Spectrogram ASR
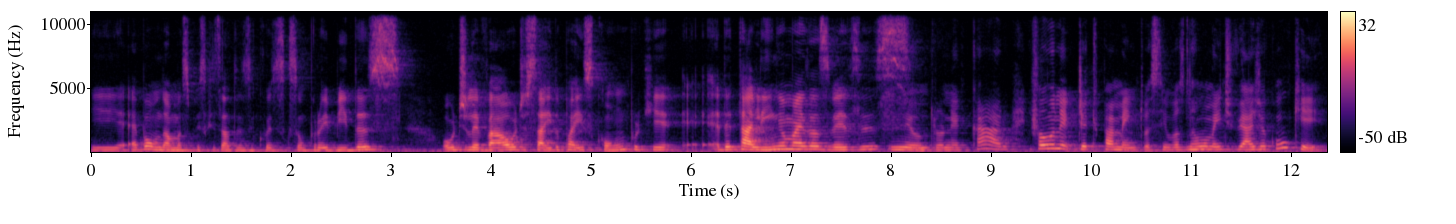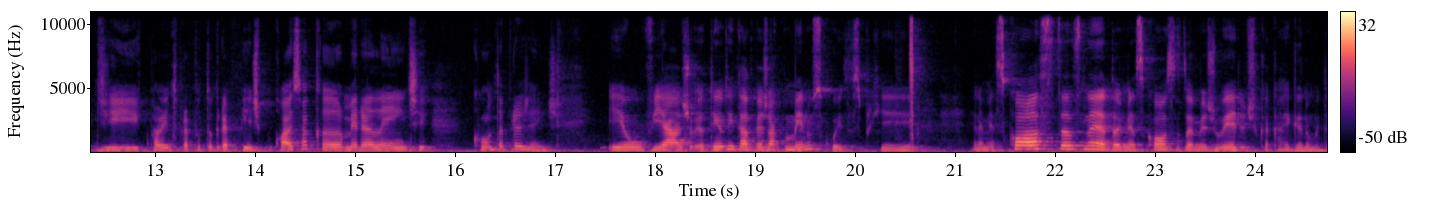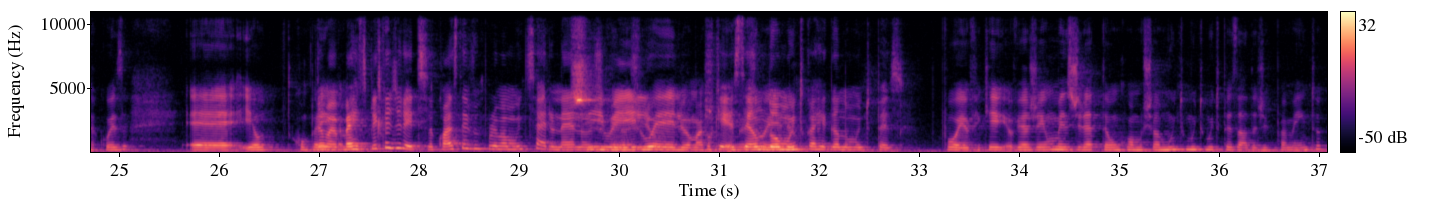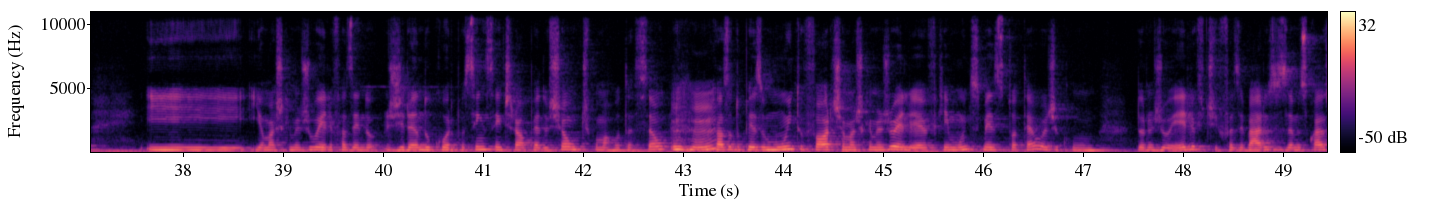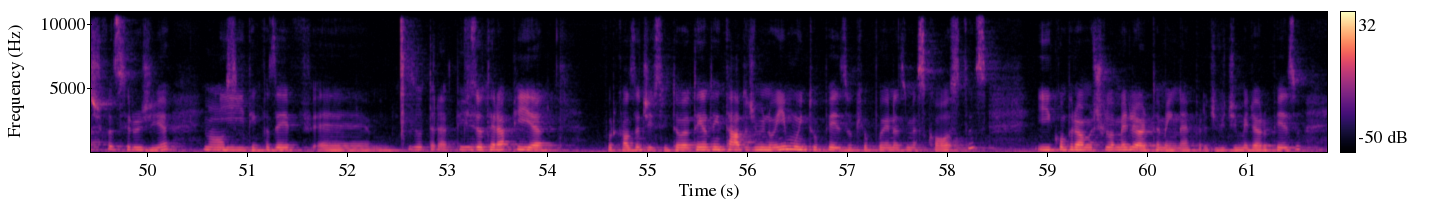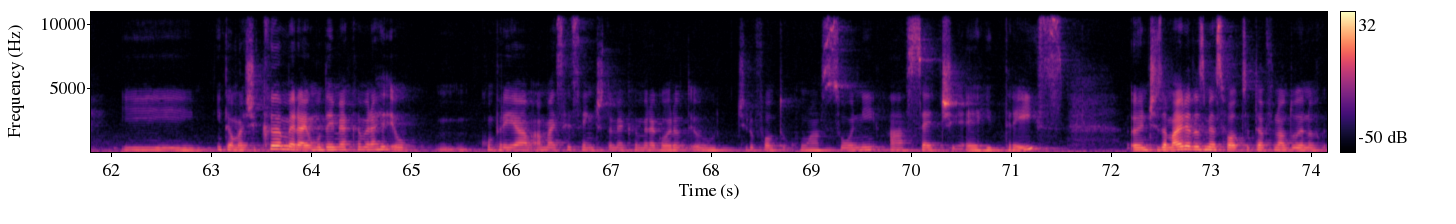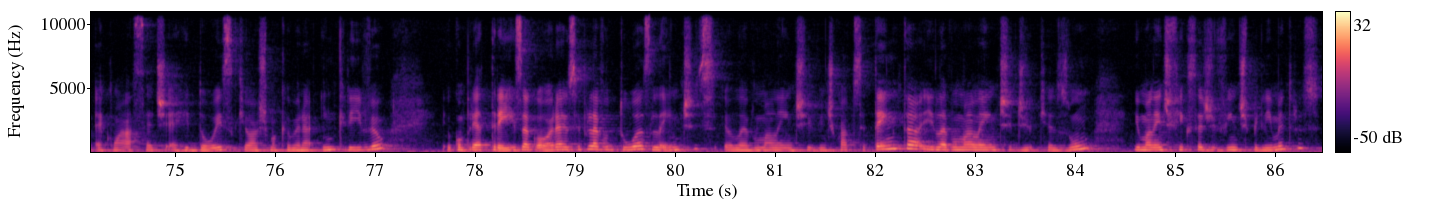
E é bom dar umas pesquisadas em coisas que são proibidas ou de levar ou de sair do país com, porque é detalhinho, mas às vezes. Meu, drone é caro. E falando de equipamento, assim, você normalmente viaja com o quê? De equipamento para fotografia? Tipo, qual é a sua câmera, lente? Conta pra gente. Eu viajo, eu tenho tentado viajar com menos coisas, porque é nas minhas costas, né? Dói minhas costas, dói meu joelho de ficar carregando muita coisa. É, eu comprei. Não, mas explica direito, você quase teve um problema muito sério, né? No Tive, joelho. No joelho, eu Porque você andou joelho. muito carregando muito peso. Foi, eu fiquei, eu viajei um mês diretão com uma mochila muito, muito, muito pesada de equipamento. E, e eu machuquei meu joelho fazendo, girando o corpo assim, sem tirar o pé do chão, tipo uma rotação. Uhum. Por causa do peso muito forte, eu machuquei meu joelho. E aí eu fiquei muitos meses, estou até hoje com dor no joelho, tive que fazer vários exames, quase tive que fazer cirurgia. Nossa. E tem que fazer é, fisioterapia. fisioterapia por causa disso. Então eu tenho tentado diminuir muito o peso que eu ponho nas minhas costas e comprei uma mochila melhor também, né, para dividir melhor o peso. E então, mas de câmera, eu mudei minha câmera, eu comprei a, a mais recente da minha câmera agora, eu, eu, tiro foto com a Sony A7R3. Antes, a maioria das minhas fotos até o final do ano é com a A7R2, que eu acho uma câmera incrível. Eu comprei a 3 agora, eu sempre levo duas lentes. Eu levo uma lente 24-70 e levo uma lente de que é zoom e uma lente fixa de 20 milímetros.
